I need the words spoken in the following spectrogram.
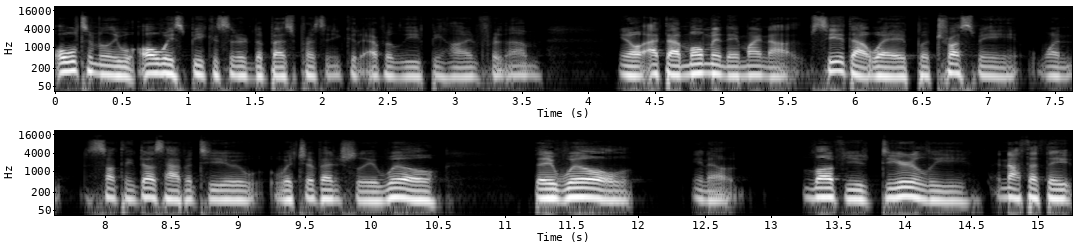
ultimately will always be considered the best present you could ever leave behind for them. You know, at that moment they might not see it that way, but trust me, when something does happen to you, which eventually will, they will, you know, love you dearly. Not that they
